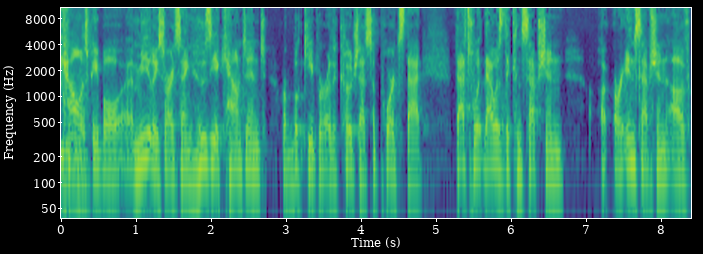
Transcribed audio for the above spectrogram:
countless people immediately started saying, "Who's the accountant or bookkeeper or the coach that supports that?" That's what that was the conception uh, or inception of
